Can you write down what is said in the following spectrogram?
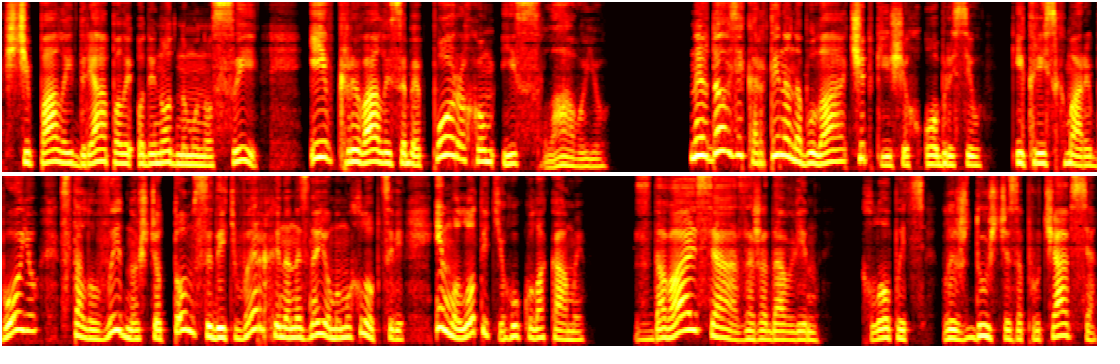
щіпали й дряпали один одному носи і вкривали себе порохом і славою. Невдовзі картина набула чіткіших обрисів, і крізь хмари бою стало видно, що Том сидить верхи на незнайомому хлопцеві і молотить його кулаками. Здавайся, зажадав він. Хлопець лиш дужче запручався,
